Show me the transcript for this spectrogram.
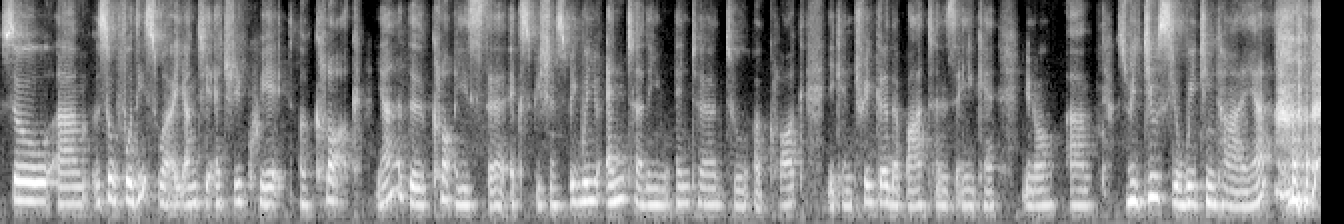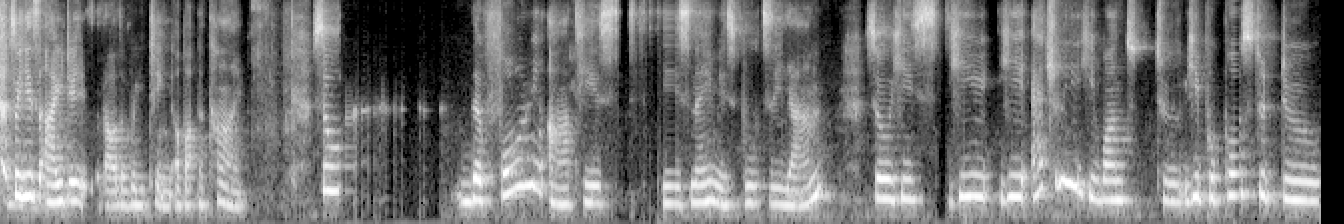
So um, so for this work, Yang Jie actually create a clock. Yeah, the clock is the exhibition speed. When you enter, then you enter to a clock. You can trigger the buttons and you can you know um, reduce your waiting time. Yeah. so his idea is about the waiting, about the time. So the following artist, his name is Bu Ziyan. So he's he he actually he wants to he proposed to do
